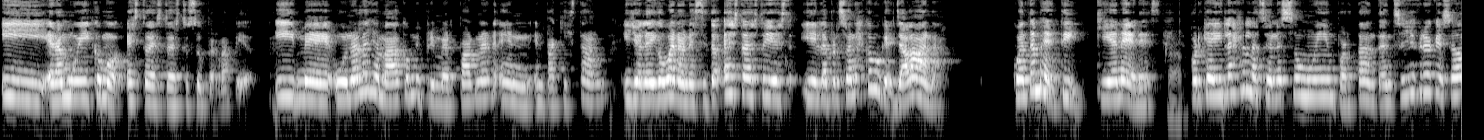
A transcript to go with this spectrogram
Y era muy como esto, esto, esto súper rápido. Y me uno a la llamada con mi primer partner en, en Pakistán y yo le digo, bueno, necesito esto, esto y esto. Y la persona es como que, ya Ana, cuéntame de ti, quién eres. Porque ahí las relaciones son muy importantes. Entonces yo creo que eso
